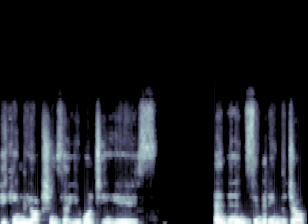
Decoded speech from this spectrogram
picking the options that you want to use, and then submitting the job.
